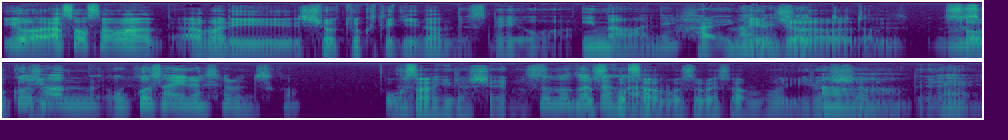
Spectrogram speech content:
要は麻生さんはあまり消極的なんですね要は。今はね、はい、現状息子さんお子さんいらっしゃるんですか？お子さんいらっしゃいます。その方が。息子さん娘さんもいらっしゃるんで、あーえ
